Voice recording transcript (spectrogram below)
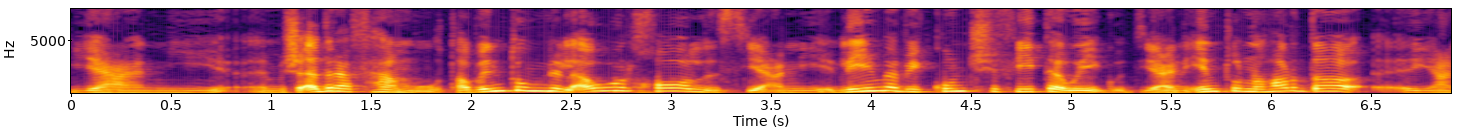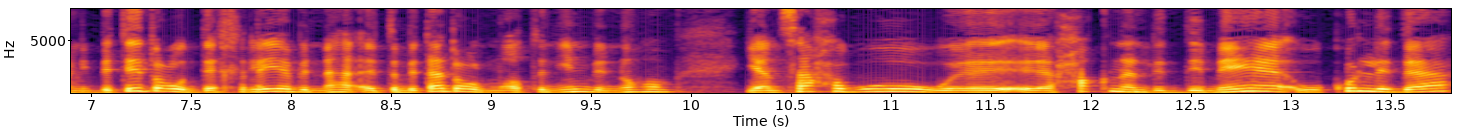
يعني مش قادرة أفهمه. طب أنتوا من الأول خالص يعني ليه ما بيكونش فيه تواجد؟ يعني أنتوا النهاردة يعني بتدعوا الداخلية بأنها بتدعوا المواطنين بأنهم ينسحبوا وحقنا للدماء وكل ده.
